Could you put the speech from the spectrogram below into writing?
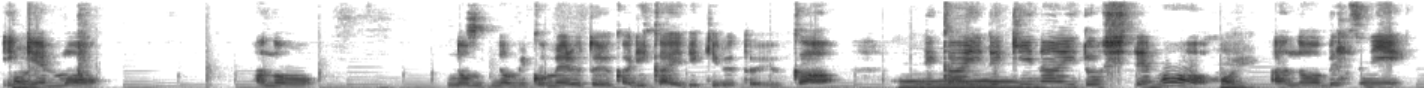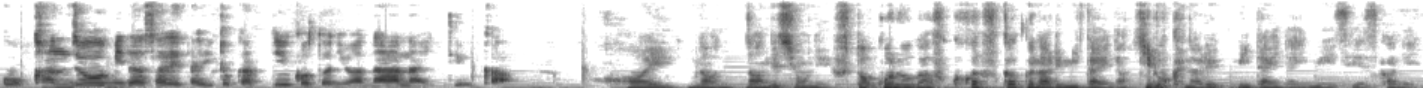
意見も、あの、の飲み込めるというか、理解できるというか、理解できい。ないとしても、はい。あの、別に、こう、感情を乱されたりとかっていうことにはならないっていうか、はい。な、なんでしょうね。懐が深深くなるみたいな、広くなるみたいなイメージですかね。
